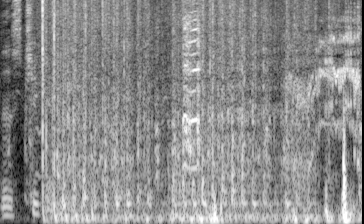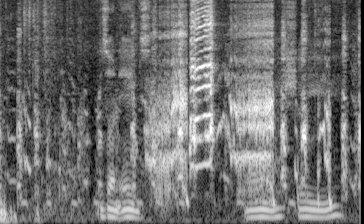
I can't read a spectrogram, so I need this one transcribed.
this chicken is on eggs. I want to show you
